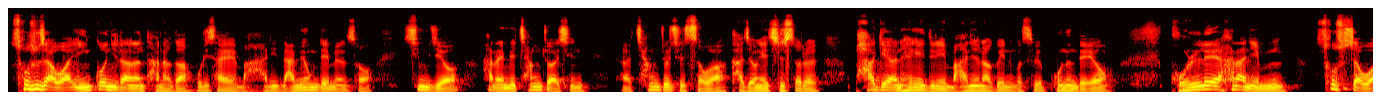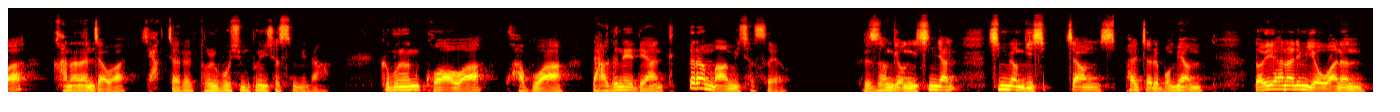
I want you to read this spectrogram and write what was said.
소수자와 인권이라는 단어가 우리 사회에 많이 남용되면서 심지어 하나님이 창조하신 어, 창조 질서와 가정의 질서를 파괴한 행위들이 만연하고 있는 것을 보는데요. 본래 하나님 소수자와 가난한 자와 약자를 돌보신 분이셨습니다. 그분은 고아와 과부와 나그네에 대한 특별한 마음이셨어요. 그래서 성경 신약, 신명기 10장 18절을 보면 너희 하나님 여호와는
